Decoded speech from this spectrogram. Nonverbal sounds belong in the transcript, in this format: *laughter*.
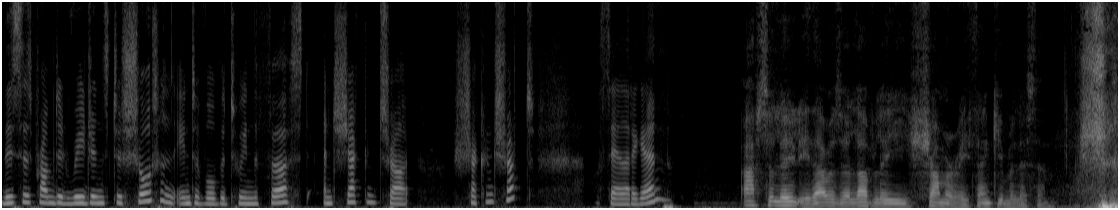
This has prompted regions to shorten the interval between the first and second shot. Second shot? I'll say that again. Absolutely, that was a lovely summary. Thank you, Melissa. *laughs*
